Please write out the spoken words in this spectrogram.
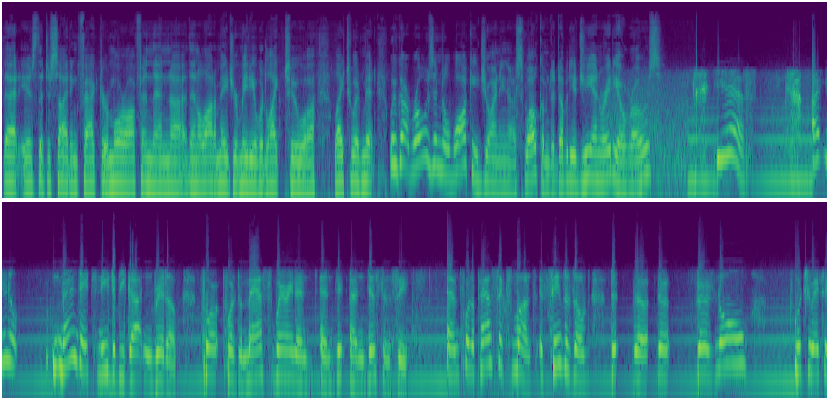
that is the deciding factor more often than uh, than a lot of major media would like to uh, like to admit. We've got Rose in Milwaukee joining us. Welcome to WGN Radio, Rose. Yes. I, you know, mandates need to be gotten rid of for, for the mask wearing and, and, and distancing. And for the past six months, it seems as though the, the, the, there's no what you may say,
